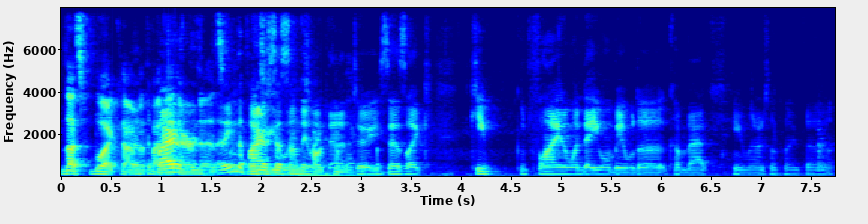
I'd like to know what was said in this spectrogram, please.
That's what kind But of the fire, the internet. I think the fire says something like that too. He says like keep flying, one day you won't be able to come back human or something like that.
